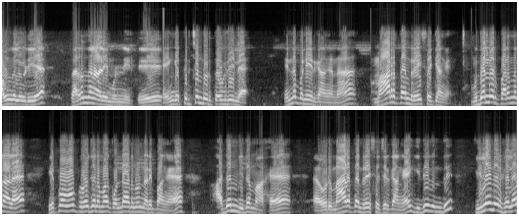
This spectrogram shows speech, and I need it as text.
அவங்களுடைய பிறந்த நாளை முன்னிட்டு எங்க திருச்செந்தூர் தொகுதியில என்ன பண்ணியிருக்காங்கன்னா மாரத்தான் ரேஸ் வைக்காங்க. முதல்வர் பிறந்த நாளை எப்பவும் பிரயோஜனமா கொண்டாடணும்னு நினைப்பாங்க. அதன் விதமாக ஒரு மாரத்தான் ரேஸ் வச்சிருக்காங்க. இது வந்து இளைஞர்களை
